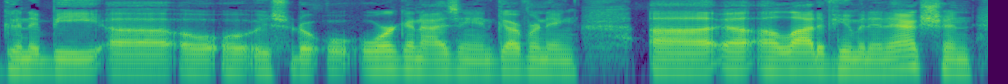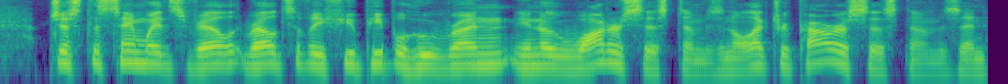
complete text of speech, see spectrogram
going to be uh, or, or sort of organizing and governing uh, a, lot of human interaction just the same way it's rel- relatively few people who run, you know, water systems and electric power systems. And,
